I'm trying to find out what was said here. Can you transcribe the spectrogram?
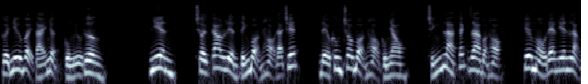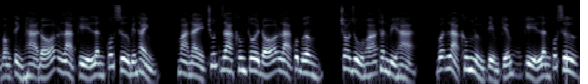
cười như vậy tái nhận cùng yêu thương. Nhiên, trời cao liền tính bọn họ đã chết, đều không cho bọn họ cùng nhau, chính là tách ra bọn họ, kia màu đen yên lặng vòng tình hà đó là kỳ lân quốc sư biến thành, mà này chút ra không thôi đó là quốc vương, cho dù hóa thân vì hà, vẫn là không ngừng tìm kiếm kỳ lân quốc sư.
